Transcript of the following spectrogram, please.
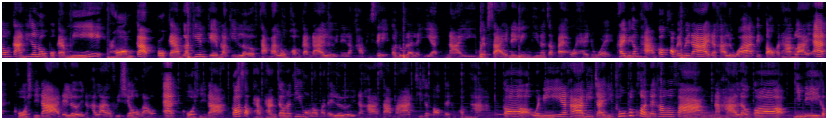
ต้องการที่จะลงโปรแกรมนี้ พร้อมกับโปรแกรม Lucky in Game Lucky in Love สามารถลงพร้อมกันได้เลยในราคาพิเศษก็ดูรายละเอียดในเว็บไซต์ในลิงก์ที่น่าจะแปะไว้ให้ด้วย ใครมีคำถามก็คอมเมนต์ไว้ได้นะคะ หรือว่าติดต่อมาทาง Line แอดโคชนิดาได้เลยนะคะ Line Official ของเราแอดโคชนิดาก็สอบถามทางเจ้าหน้าที่ของเรามาได้เลยนะคะ สามารถที่จะตอบได้ทุกคำถาม ก็วันนี้นะคะ ดีใจที่ทุกทุกๆคนได้เข้ามาฟังนะคะ แล้วก็ยินดีกับ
